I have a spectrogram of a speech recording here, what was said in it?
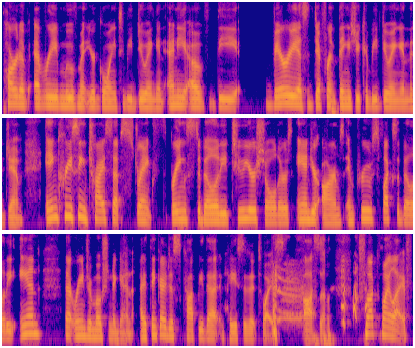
part of every movement you're going to be doing in any of the various different things you could be doing in the gym. Increasing triceps strength brings stability to your shoulders and your arms, improves flexibility and that range of motion again. I think I just copied that and pasted it twice. awesome. Fuck my life.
